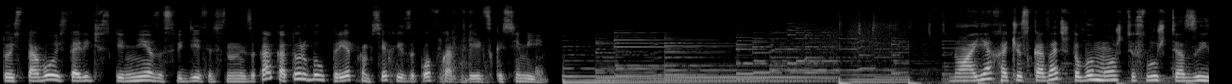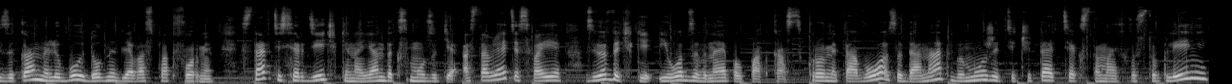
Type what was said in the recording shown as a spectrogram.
то есть того исторически не засвидетельственного языка, который был предком всех языков картвельской семьи. Ну а я хочу сказать, что вы можете слушать азы языка на любой удобной для вас платформе. Ставьте сердечки на Яндекс Музыке, оставляйте свои звездочки и отзывы на Apple Podcast. Кроме того, за донат вы можете читать тексты моих выступлений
